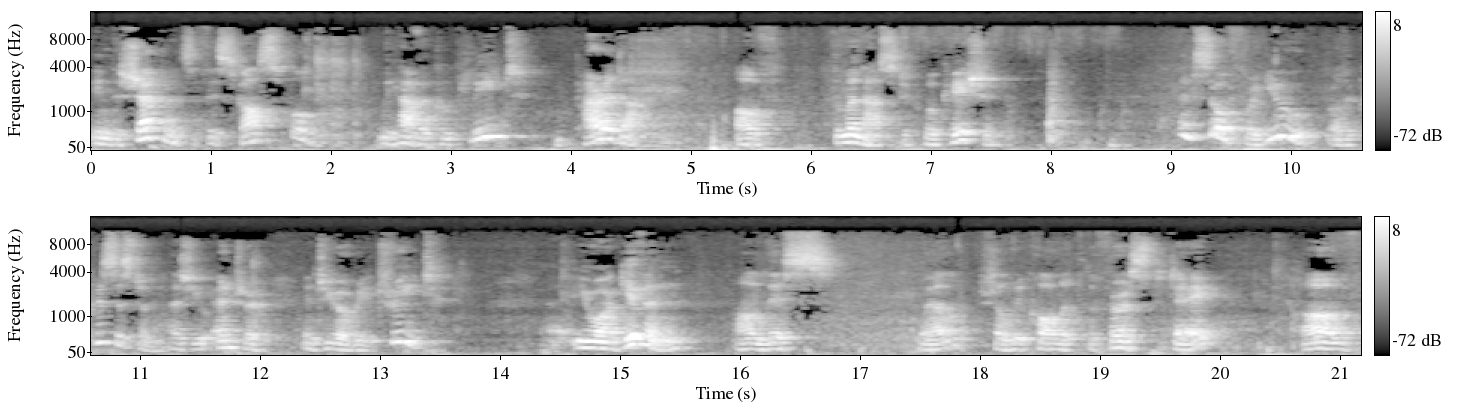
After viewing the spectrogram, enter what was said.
in the shepherds of this gospel, we have a complete paradigm of the monastic vocation. And so, for you, Brother Chrysostom, as you enter into your retreat, uh, you are given on this, well, shall we call it the first day of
